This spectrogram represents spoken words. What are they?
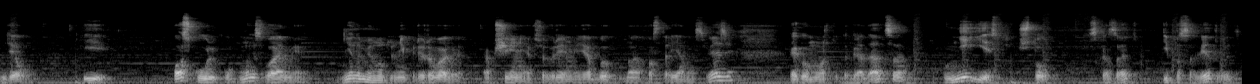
делу. И поскольку мы с вами ни на минуту не прерывали общение, все время я был на постоянной связи, как вы можете догадаться, мне есть что сказать и посоветовать,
